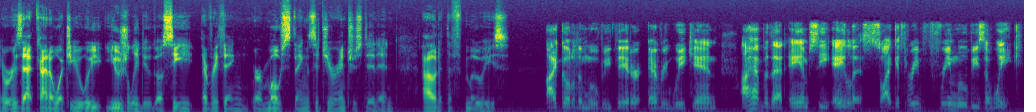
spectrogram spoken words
Or is that kind of what you usually do? Go see everything or most things that you're interested in out at the f- movies. I go to the movie theater every weekend. I have that AMC A list, so I get three free movies a week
